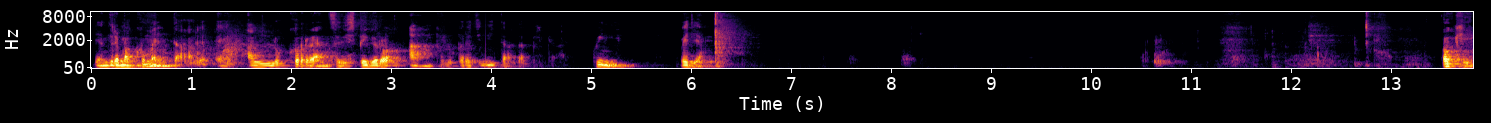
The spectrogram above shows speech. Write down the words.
li andremo a commentare e all'occorrenza vi spiegherò anche l'operatività da applicare. Quindi, vediamo. Ok.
